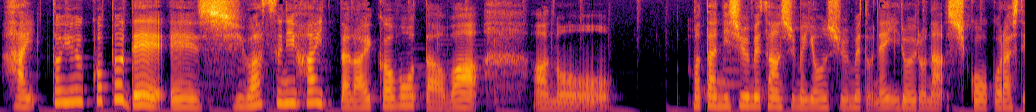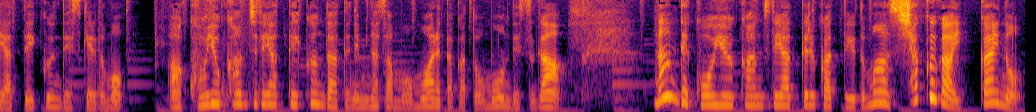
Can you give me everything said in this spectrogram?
はいということで、えー師走に入ったライカウォーターはあのまた2週目3週目4週目とねいろいろな思考を凝らしてやっていくんですけれどもあこういう感じでやっていくんだってね皆さんも思われたかと思うんですがなんでこういう感じでやってるかっていうとまあ尺が1回の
